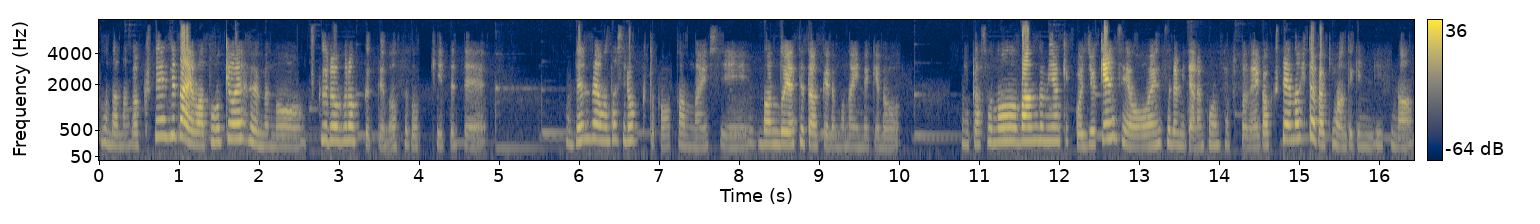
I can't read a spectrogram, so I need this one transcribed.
そうだな、学生時代は東京 FM のスクールオブロックっていうのをすごく聞いてて、全然私ロックとかわかんないし、バンドやってたわけでもないんだけど、なんかその番組は結構受験生を応援するみたいなコンセプトで、学生の人が基本的にリスナ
